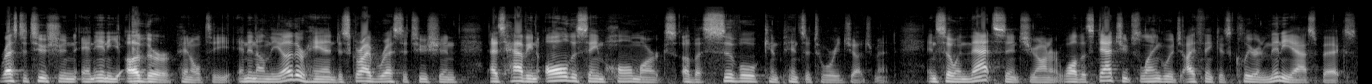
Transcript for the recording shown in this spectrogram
restitution and any other penalty, and then on the other hand, describe restitution as having all the same hallmarks of a civil compensatory judgment. And so, in that sense, Your Honor, while the statute's language I think is clear in many aspects,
